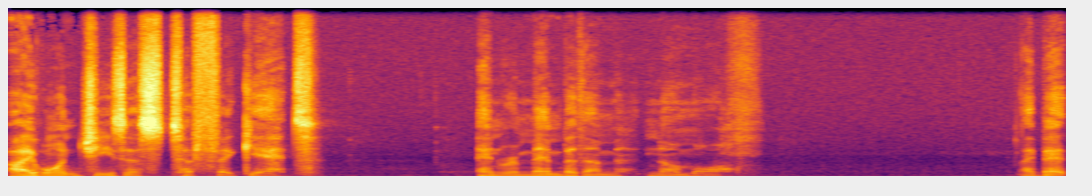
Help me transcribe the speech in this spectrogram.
I want Jesus to forget and remember them no more. I bet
